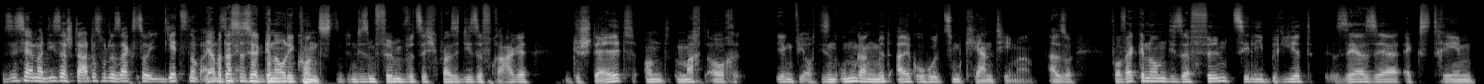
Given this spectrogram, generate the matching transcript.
Das ist ja immer dieser Status, wo du sagst, so jetzt noch eins. Ja, aber das mehr. ist ja genau die Kunst. Und in diesem Film wird sich quasi diese Frage gestellt und macht auch irgendwie auch diesen Umgang mit Alkohol zum Kernthema. Also vorweggenommen, dieser Film zelebriert sehr, sehr extrem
